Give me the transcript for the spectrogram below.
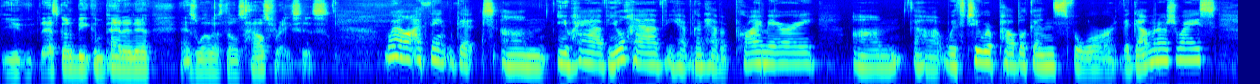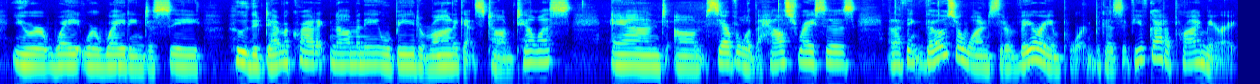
You, that's going to be competitive, as well as those House races. Well, I think that um, you have you'll have you have going to have a primary um, uh, with two Republicans for the governor's race. You're wait we're waiting to see who the Democratic nominee will be to run against Thom Tillis, and um, several of the House races. And I think those are ones that are very important because if you've got a primary,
